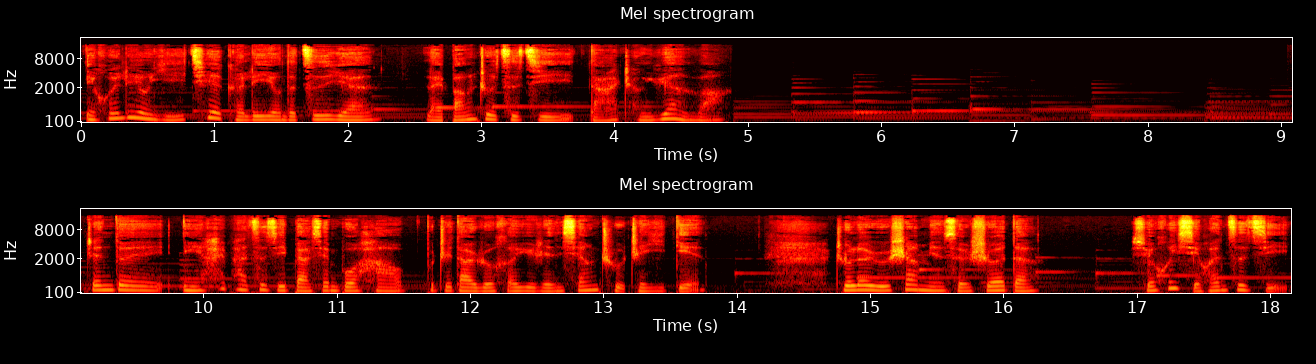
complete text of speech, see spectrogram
你会利用一切可利用的资源来帮助自己达成愿望。针对你害怕自己表现不好，不知道如何与人相处这一点，除了如上面所说的，学会喜欢自己。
